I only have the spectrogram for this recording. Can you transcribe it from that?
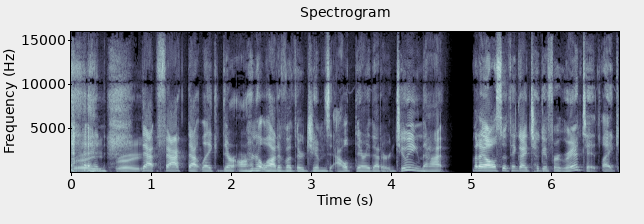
and Right, right. that fact that like there aren't a lot of other gyms out there that are doing that but I also think I took it for granted. Like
